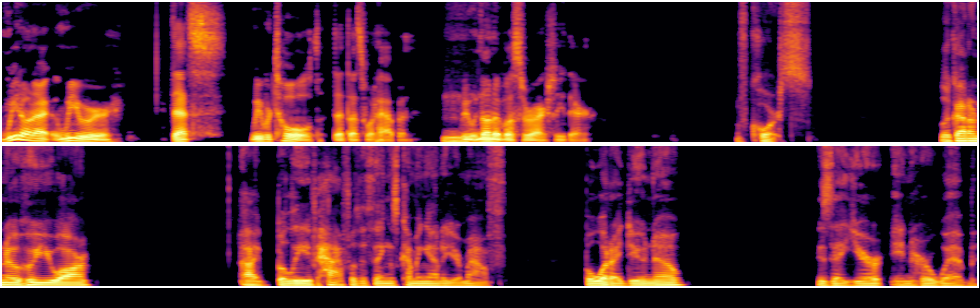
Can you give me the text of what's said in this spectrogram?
We don't. act- We were. That's. We were told that that's what happened. We, Mm, none of us were actually there. Of course. Look, I don't know who you are. I believe half of the things coming out of your mouth. But what I do know is that you're in her web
